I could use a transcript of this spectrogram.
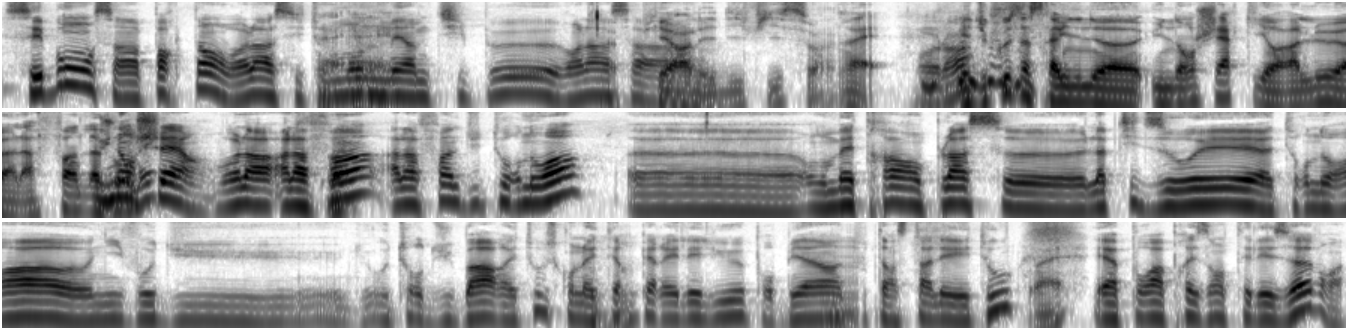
c'est bon, c'est important. Voilà, si tout le monde met un petit peu, voilà, La ça. pierre à l'édifice. ouais. Ouais. voilà. Et du coup, ça sera une, euh, une enchère qui aura lieu à la fin de la Une journée? enchère, voilà, à la fin, à la fin du tournoi, euh, on mettra en place euh, la petite Zoé, elle tournera au niveau du, du- autour du bar et tout, parce qu'on a été Mhm. repérer les lieux pour bien Mhm. tout installer et tout, Ouais. et elle pourra présenter les œuvres.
